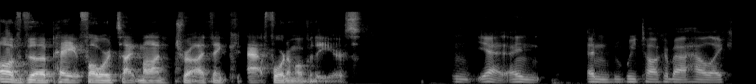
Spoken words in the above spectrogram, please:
of the pay it forward type mantra, I think, at Fordham over the years. Mm, yeah. And, and we talk about how like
